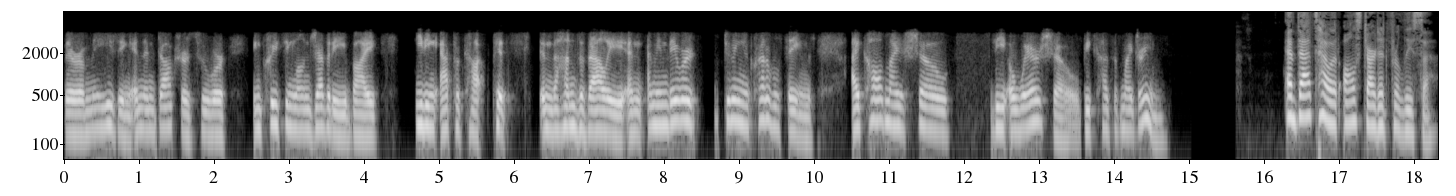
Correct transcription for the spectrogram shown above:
they're amazing. And then doctors who were increasing longevity by eating apricot pits in the Hunza Valley. And I mean, they were doing incredible things. I called my show the Aware Show because of my dream. And that's how it all started for Lisa,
